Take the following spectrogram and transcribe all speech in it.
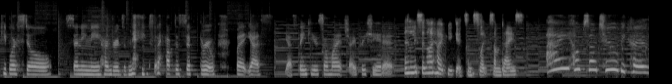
people are still sending me hundreds of names that I have to sift through. But yes, yes, thank you so much. I appreciate it. And listen, I hope you get some sleep some days. I hope so too because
